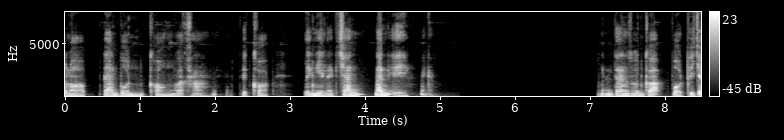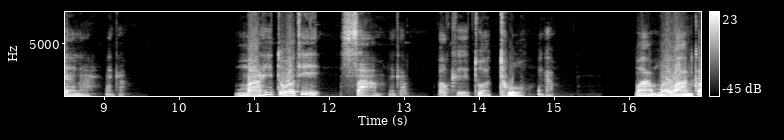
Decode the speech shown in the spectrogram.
กรอบด้านบนของราคานะครับคือกรอบ linear action นั่นเองนะครับเพราะฉะนั้นท่านส่วนก็โปรดพิจารณานะครับ มาที่ตัวที่สามนะครับ ก็คือตัว True นะครับ ว่าเมื่อวานก็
